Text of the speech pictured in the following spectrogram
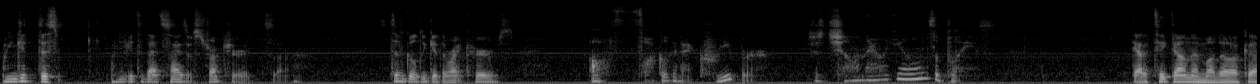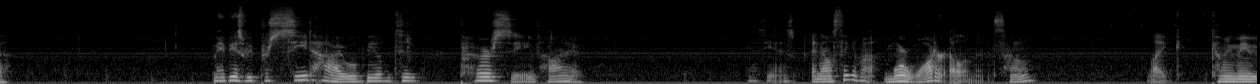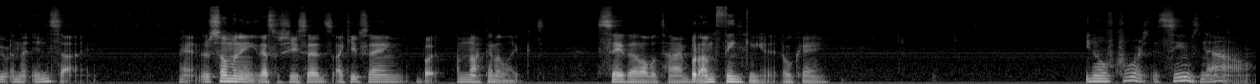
when you get this when you get to that size of structure, it's uh, it's difficult to get the right curves. Oh fuck! Look at that creeper, just chilling there like he owns the place. Got to take down that motherfucker. Maybe as we proceed high, we'll be able to perceive higher. Yes, yes. And I was thinking about more water elements, huh? Like coming maybe on the inside. Man, there's so many. That's what she says. I keep saying, but I'm not gonna like say that all the time. But I'm thinking it. Okay. You know, of course, it seems now.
